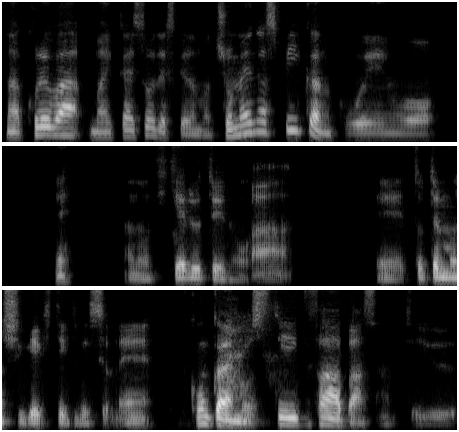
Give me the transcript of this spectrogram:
まあ、これは毎回そうですけども、著名なスピーカーの講演をね、あの聞けるというのが、えーとても刺激的ですよね。今回はいもスティーブ・ファーバーさんという、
